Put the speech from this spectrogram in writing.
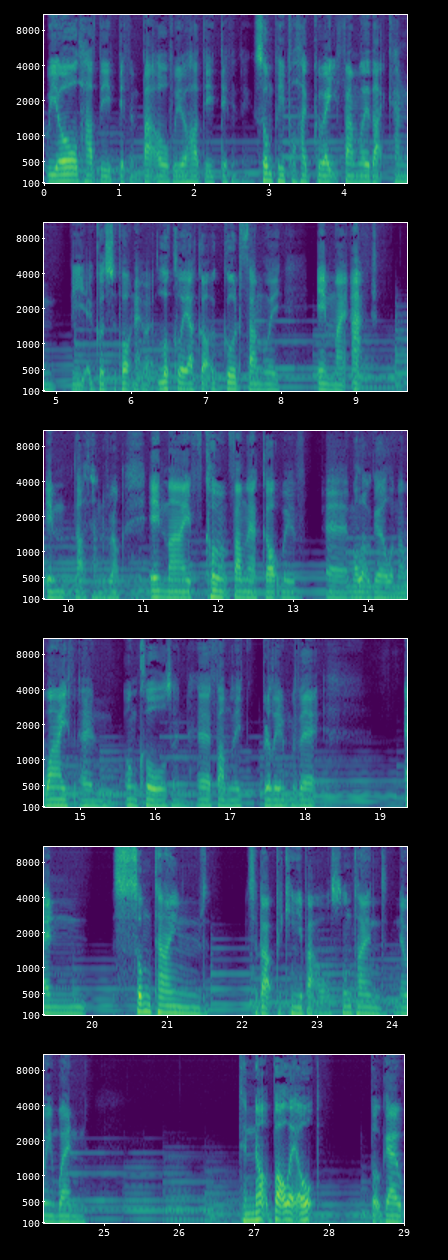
We all have these different battles we all have these different things. Some people have great family that can be a good support network. Luckily i've got a good family in my act in that sounded wrong in my current family I've got with uh, my little girl and my wife and uncles and her family brilliant with it. And sometimes it's about picking your battles. Sometimes knowing when to not bottle it up but go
